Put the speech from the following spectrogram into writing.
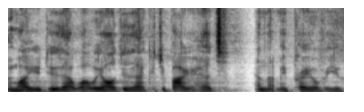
And while you do that, while we all do that, could you bow your heads and let me pray over you?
